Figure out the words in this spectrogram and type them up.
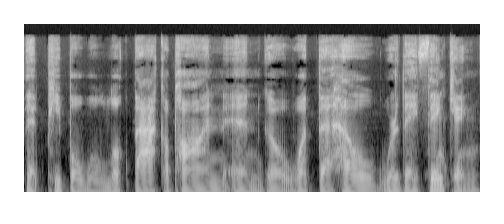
that people will look back upon and go, what the hell were they thinking?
